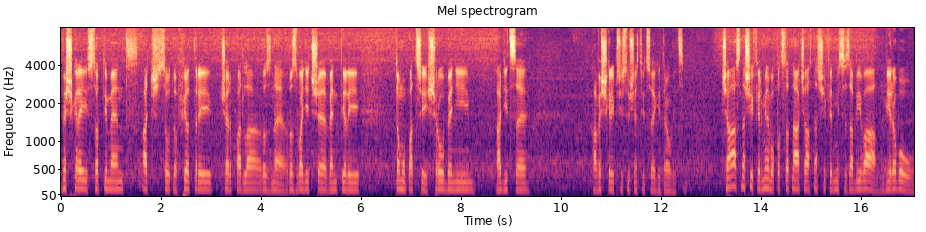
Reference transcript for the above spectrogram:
veškerý sortiment, ať jsou to filtry, čerpadla, různé rozvadiče, ventily, tomu patří šroubení, hadice a veškerý příslušenství, co je k hydraulice. Část naší firmy, nebo podstatná část naší firmy se zabývá výrobou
